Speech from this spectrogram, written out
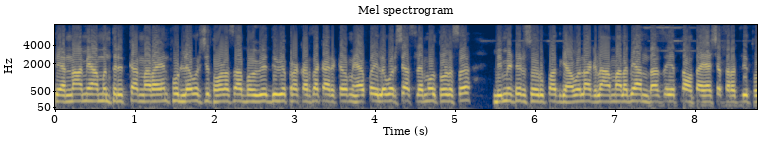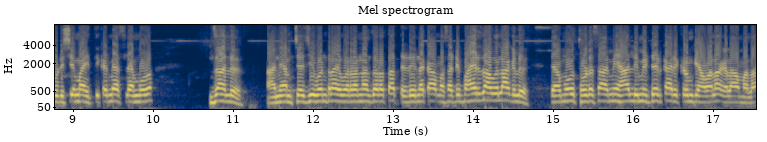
त्यांना आम्ही आमंत्रित करणार आहे आणि पुढल्या वर्षी थोडासा भव्य दिव्य प्रकारचा कार्यक्रम ह्या पहिलं वर्ष असल्यामुळे थोडस लिमिटेड स्वरूपात घ्यावं लागलं. आम्हाला बी अंदाज येत नव्हता. या क्षेत्रातली थोडीशी माहिती कमी असल्यामुळं झालं. आणि आमच्या जीवन ड्रायव्हरांना जरा तातडीनं कामासाठी बाहेर जावं लागलं. त्यामुळे थोडस आम्ही हा लिमिटेड कार्यक्रम घ्यावा लागला आम्हाला.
